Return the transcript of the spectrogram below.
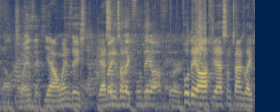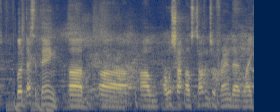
You know, so- Wednesdays? Yeah, on Wednesdays. Yeah, But do sometimes- like full day off or full day off yeah sometimes like but that's the thing uh, uh, I, I was I was talking to a friend that like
